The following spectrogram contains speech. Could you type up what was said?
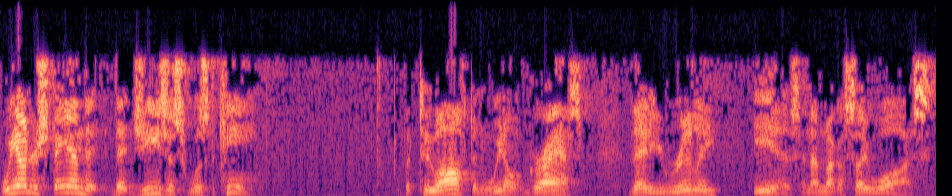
We understand that, that Jesus was the king. But too often we don't grasp that he really is, and I'm not going to say was,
